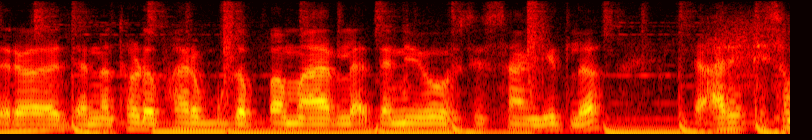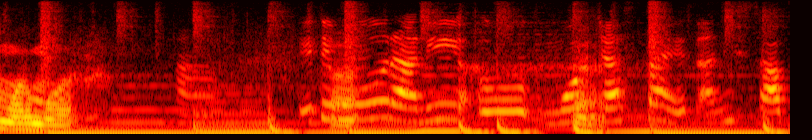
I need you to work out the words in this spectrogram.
तर त्यांना थोडंफार गप्पा मारल्या त्यांनी व्यवस्थित सांगितलं. अरे ते समोर मोर. इथे. मोर आणि अ, मोर. जास्त आहेत आणि साप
